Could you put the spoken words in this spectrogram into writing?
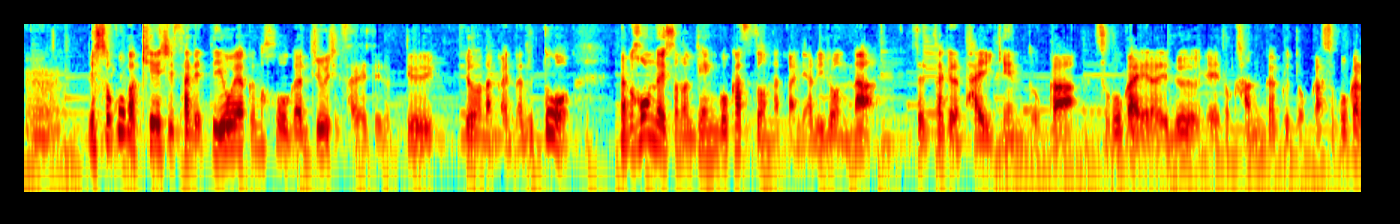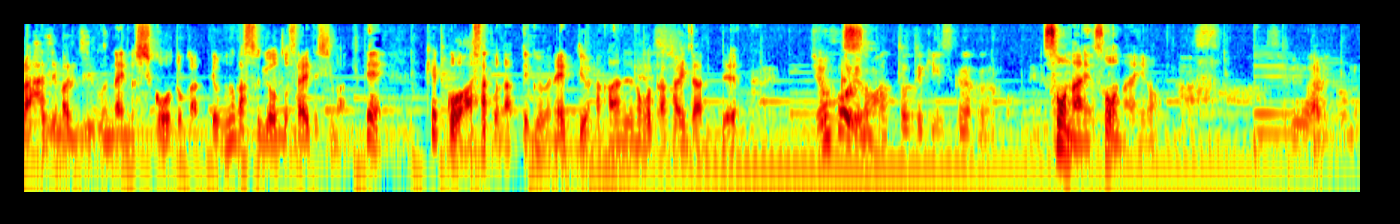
うん、で、そこが軽視されて、要約の方が重視されてるっていう世の中になると、なんか本来その言語活動の中にあるいろんな、ささっきの体験とか、そこから得られる、えっと感覚とか、そこから始まる自分なりの思考とかっていうものが削ぎ落とされてしまって、結構浅くなっていくよねっていうような感じのことが書いてあって。情報量も圧倒的に少なくなるもんね。そうなんよ、そうなんよ。ああ、それはあるかも。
